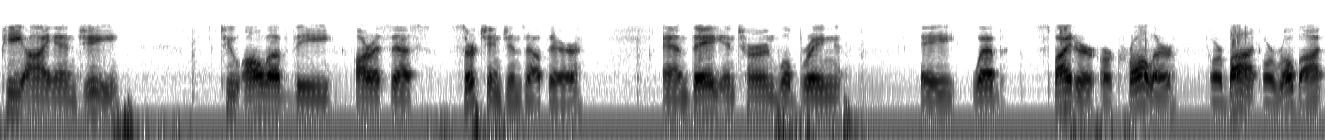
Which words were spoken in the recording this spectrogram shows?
P I N G, to all of the RSS search engines out there, and they in turn will bring a web spider or crawler or bot or robot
